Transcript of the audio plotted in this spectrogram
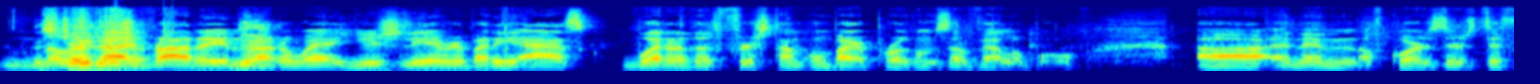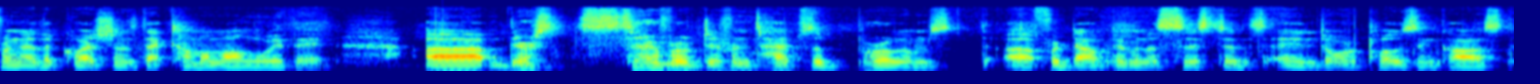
no Straight dive right in Yeah. right away. Usually, everybody asks, "What are the first-time homebuyer programs available?" Uh, and then, of course, there's different other questions that come along with it. Uh, there's several different types of programs uh, for down payment assistance and or closing cost.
